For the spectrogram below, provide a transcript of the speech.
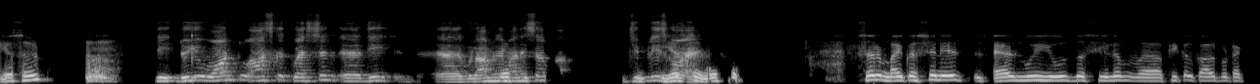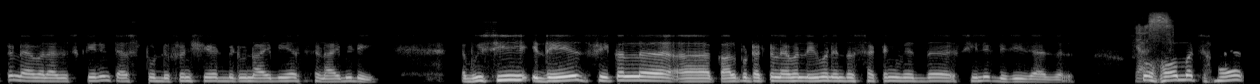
Yes, sir. Do you want to ask a question, uh, Ji, uh, Ghulam Rahmani sir? Ji, please yes, go ahead. Sir, yes, sir. Sir, my question is, as we use the serum uh, fecal calprotectin level as a screening test to differentiate between IBS and IBD, we see raised fecal uh, uh, calprotectin level even in the setting with the celiac disease as well. Yes. So how much higher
